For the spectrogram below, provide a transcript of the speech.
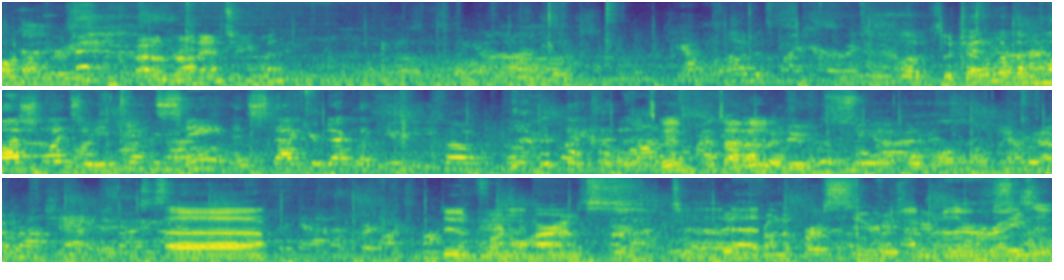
If I don't draw an answer, you win. So check. With the flashlight so you can't see and stack your deck like you do. That's good. That's all good. Dude, so overwhelming. Guy with the jacket. Uh, do Infernal Harms to add. From the first series. Add another horizon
